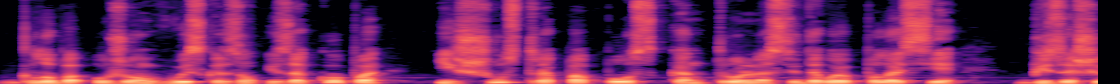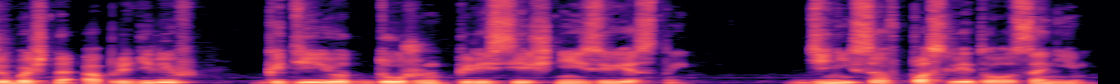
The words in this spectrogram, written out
Глоба ужом выскользнул из окопа и шустро пополз к контрольно-следовой полосе, безошибочно определив, где ее должен пересечь неизвестный. Денисов последовал за ним.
